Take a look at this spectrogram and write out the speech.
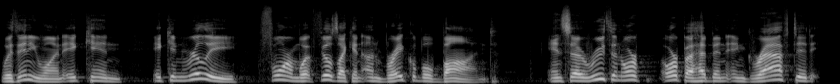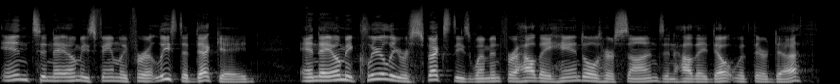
with anyone, it can, it can really form what feels like an unbreakable bond. And so Ruth and Orpah had been engrafted into Naomi's family for at least a decade. And Naomi clearly respects these women for how they handled her sons and how they dealt with their death.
